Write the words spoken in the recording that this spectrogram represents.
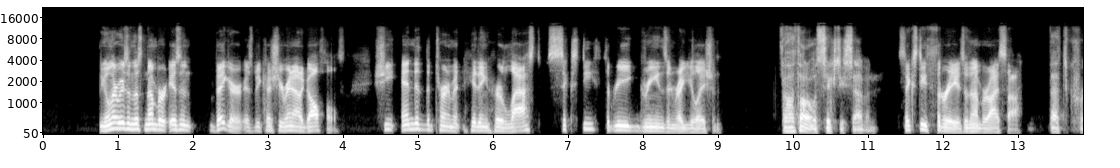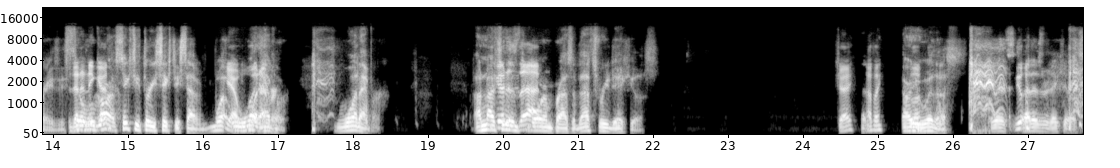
The only reason this number isn't bigger is because she ran out of golf holes. She ended the tournament hitting her last 63 greens in regulation. Oh, I thought it was 67. 63 is the number I saw. That's crazy. that any good? 63, 67. What, Yeah, whatever. whatever. I'm not How sure good that's that? more impressive. That's ridiculous. Jay, uh, nothing. Are Hello? you with us? It is- that is ridiculous.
